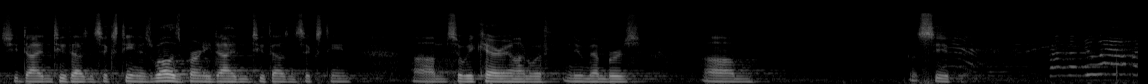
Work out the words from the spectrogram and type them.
She died in 2016, as well as Bernie died in 2016. Um, so we carry on with new members. Um, let's see if. From the new album,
